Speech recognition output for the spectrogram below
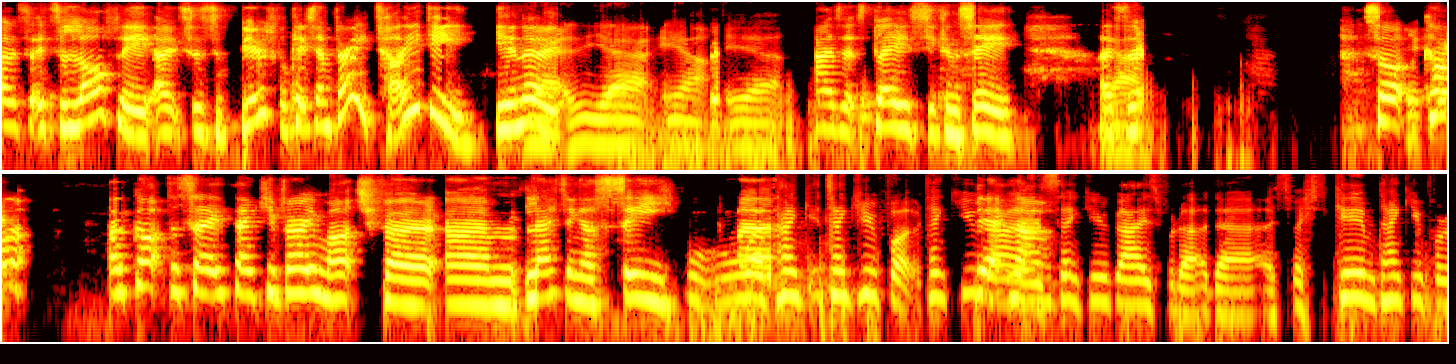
It's, it's lovely. Uh, It's a beautiful kitchen and very tidy. You know, Yeah, yeah, yeah, yeah. as its place, you can see. As Yeah. So, Carla, I've got to say thank you very much for um, letting us see. Well, thank you, thank you for, thank you Yeah, no. guys, thank you guys for the, the, especially Kim, thank you for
